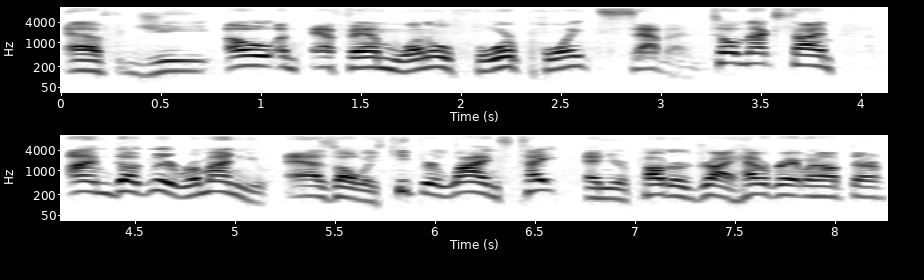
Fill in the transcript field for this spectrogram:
KFGO and FM 104.7. Till next time, I'm Doug Leier reminding you, as always, keep your lines tight and your powder dry. Have a great one out there.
